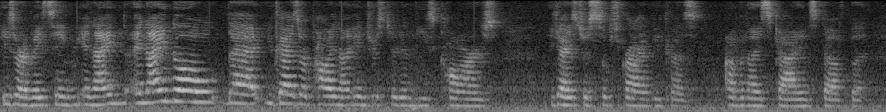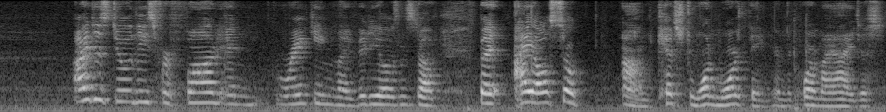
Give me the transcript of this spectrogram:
these are amazing, and I and I know that you guys are probably not interested in these cars. You guys just subscribe because I'm a nice guy and stuff, but I just do these for fun and ranking my videos and stuff. But I also um, catched one more thing in the corner of my eye just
